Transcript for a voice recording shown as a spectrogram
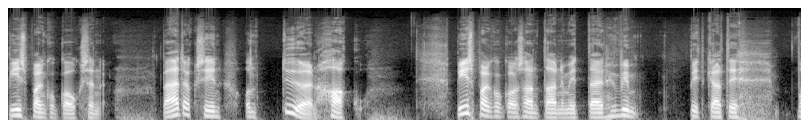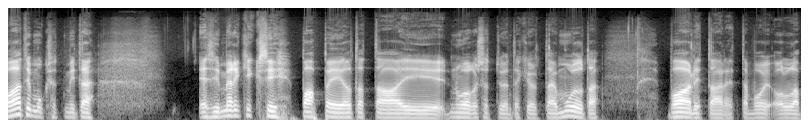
piispainkokouksen päätöksiin, on työnhaku. Piispainkokous antaa nimittäin hyvin pitkälti vaatimukset, mitä esimerkiksi papeilta tai nuorisotyöntekijöiltä tai muilta vaaditaan, että voi olla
